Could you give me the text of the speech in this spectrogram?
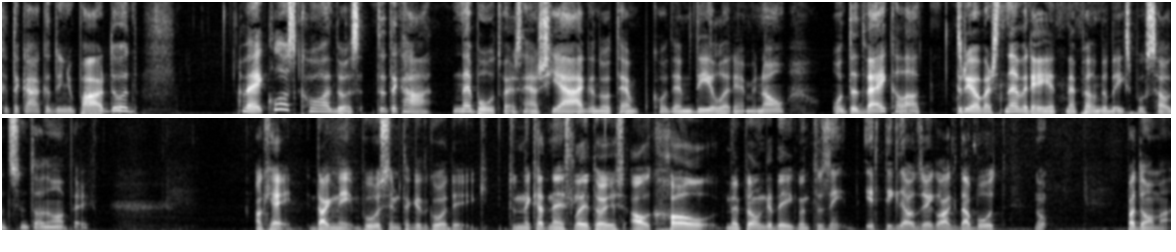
ka tā kā, kad viņu pārdod veiklos kodos, tad tā kā nebūtu vairs vienkārši jēga no tiem kodiem dealeriem, you know? un tad veikalā tur jau vairs nevarēja iet nepilngadīgs pusaudzis un to nopirkt. Ok, Dagnī, būsim tagad godīgi. Tu nekad neesi lietojis alkoholu nepilngadīgi, un tu zini, ir tik daudz vieglāk dabūt. Nu, padomā,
